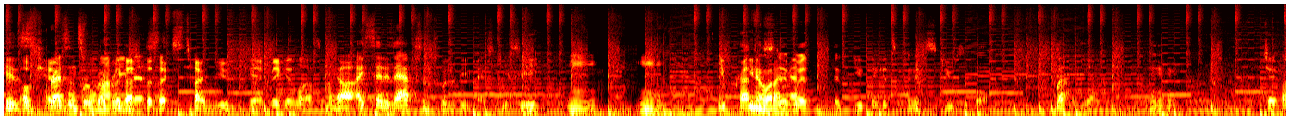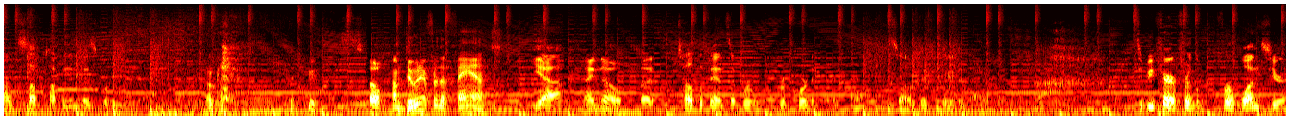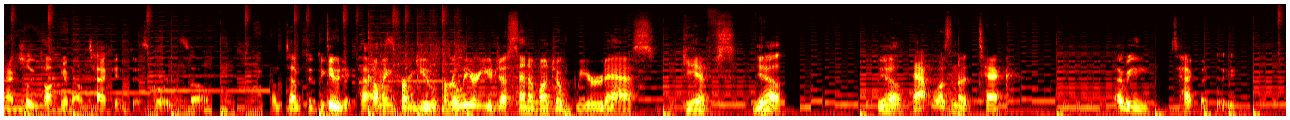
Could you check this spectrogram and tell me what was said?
His okay, presence will not be that missed. the next time you can't make it last minute. No, I said his absence wouldn't be missed, you see? Mm, mm. You prefaced You know what I it meant. with if you think it's inexcusable. Well, yeah. Mm-hmm. Jathan, stop talking in Discord. Okay. so, I'm doing it for the fans. yeah, I know, but tell the fans that we're recording right now, so they can wait it out. To be fair, for the for once you're actually talking about tech in Discord, so I'm tempted to give Dude, it a pass. coming from you, earlier you just sent a bunch of weird ass gifts. yeah, yeah. That wasn't a tech, I mean, technically,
